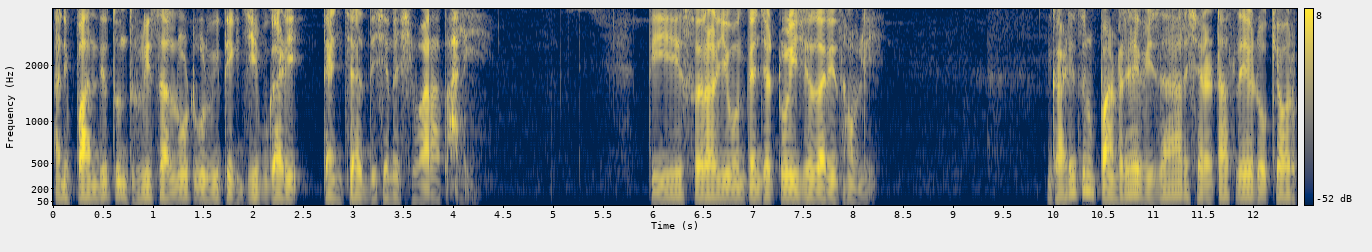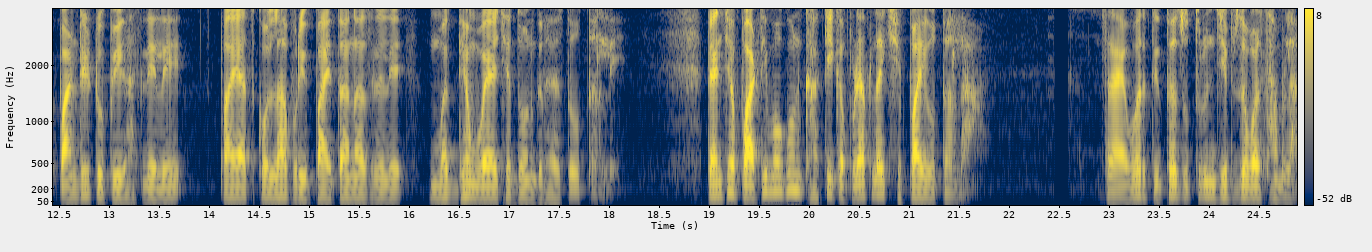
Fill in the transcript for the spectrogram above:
आणि पांदीतून धुळीचा लोट उडवीत एक जीप गाडी त्यांच्याच दिशेनं शिवारात आली. ती सरळ येऊन त्यांच्या टोळी शेजारी थांबली. गाडीतून पांढऱ्या विजार शर्टातले डोक्यावर पांढरी टोपी घातलेले पायात कोल्हापुरी पायतान असलेले मध्यम वयाचे दोन गृहस्थ उतरले. त्यांच्या पाठीमागून खाकी कपड्यातला एक शिपाई उतरला. ड्रायव्हर तिथंच उतरून जीपजवळ थांबला.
